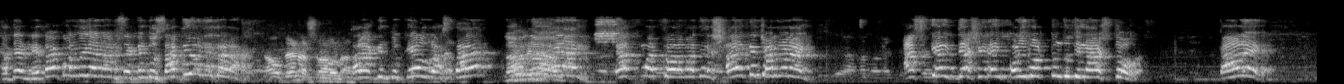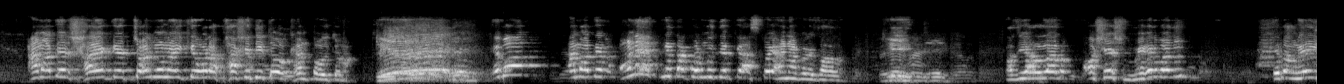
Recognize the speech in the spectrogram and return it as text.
তাদের নেতা কর্মীরা নামছে কিন্তু জাতীয় নেতারা। তারা কিন্তু কেউ রাস্তায় নাই। একমাত্র আমাদের সাহেকে জন্ম নাই। আজকে এই দেশের এই পরিবর্তন যদি না আসতো তাহলে আমাদের সাহেকের চর্মনাইকে ওরা ফাঁসি দিতেও ক্ষান্ত হইতো না। এবং আমাদের অনেক নেতা কর্মীদেরকে আজকে আয়না করে যাওয়া লাগবে। কাজী আল্লাহর অশেষ মেহরবানি এবং এই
